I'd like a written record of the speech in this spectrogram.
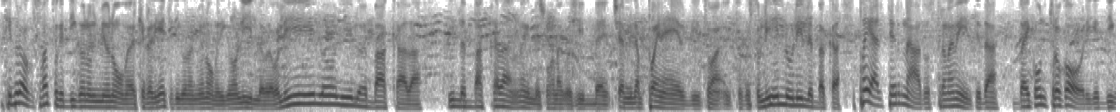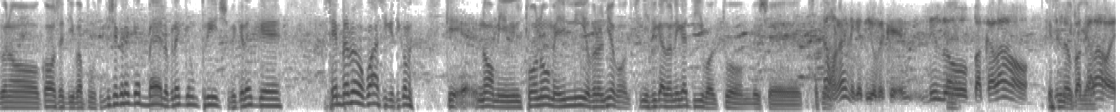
Sì, però questo fatto che dicono il mio nome, perché praticamente dicono il mio nome, dicono Lillo, proprio Lillo, Lillo e Baccala. Lillo e Baccala non è che mi suona così bene, cioè mi dà un po' i nervi, insomma, questo Lillo, Lillo e Baccala. Poi è alternato stranamente da- dai controcori che dicono cose tipo appunto, invece Greg è bello, Greg è un principe, Greg è... Sembra proprio quasi che siccome che eh, nomini il tuo nome e il mio, però il mio con significato negativo, il tuo invece... cioè, No, non è negativo perché Lillo Eh. Baccalao, Che Lillo significa? Baccalao è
